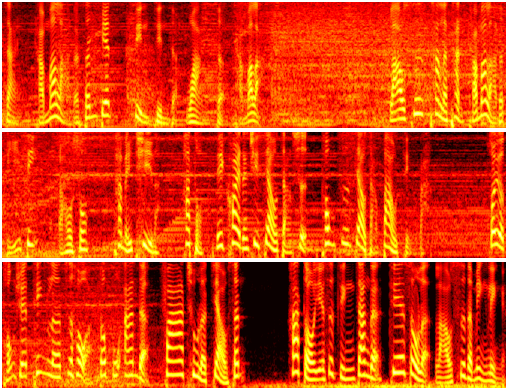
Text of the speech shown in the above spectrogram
在卡玛拉的身边，静静地望着卡玛拉。老师探了探卡玛拉的鼻息，然后说：“他没气了。”哈朵，你快点去校长室通知校长报警吧。所有同学听了之后啊，都不安的发出了叫声。哈斗也是紧张的接受了老师的命令啊，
